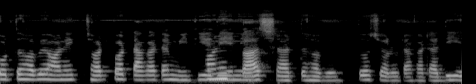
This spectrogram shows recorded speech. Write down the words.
করতে হবে অনেক ঝটপট টাকাটা মিটিয়ে নিয়ে কাজ সারতে হবে। তো চলো টাকাটা দিয়ে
